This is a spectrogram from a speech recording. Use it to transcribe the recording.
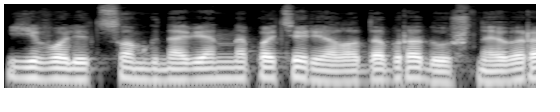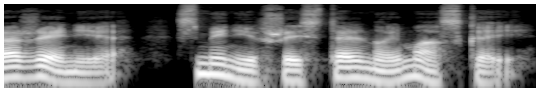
Его лицо мгновенно потеряло добродушное выражение, сменившись стальной маской.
